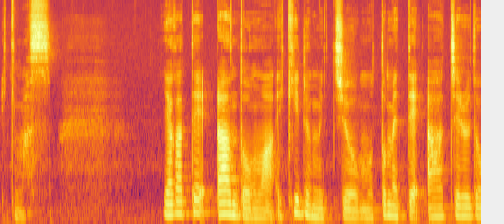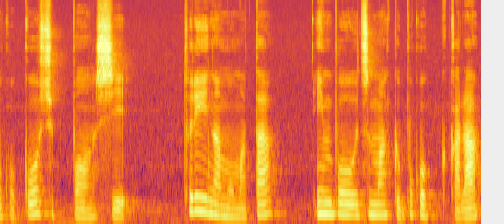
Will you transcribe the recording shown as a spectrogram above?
いきます。やがてランドンは生きる道を求めてアーチェルド国を出奔しトリーナもまた陰謀渦巻く母国から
